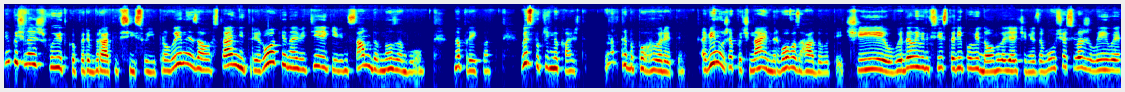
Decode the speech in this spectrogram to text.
Він починає швидко перебирати всі свої провини за останні три роки, навіть ті, які він сам давно забув. Наприклад, ви спокійно кажете, нам треба поговорити. А він уже починає нервово згадувати, чи видали він всі старі повідомлення, чи не забув щось важливе,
